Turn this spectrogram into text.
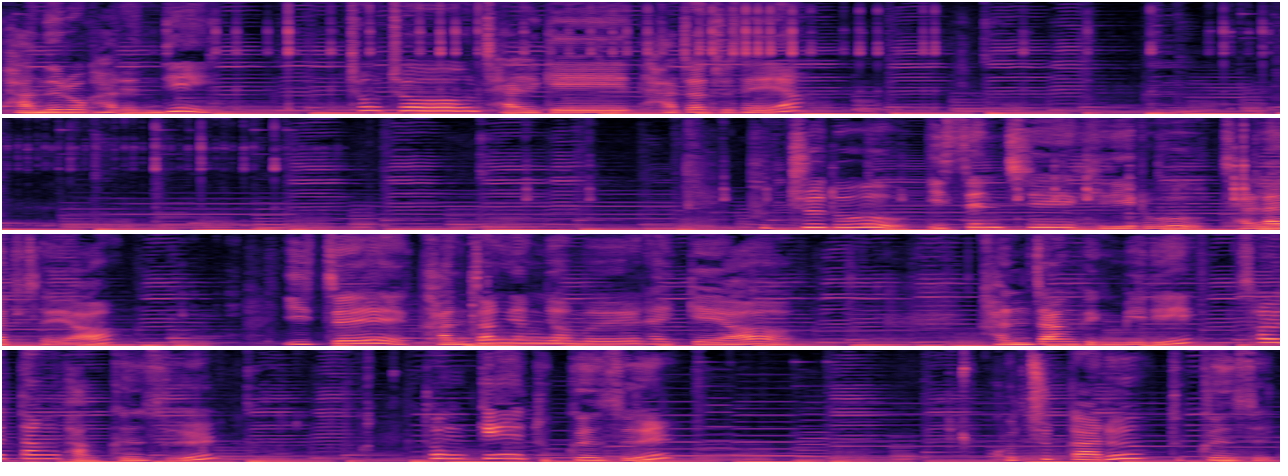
반으로 가른 뒤 총총 잘게 다져주세요. 부추도 2cm 길이로 잘라주세요. 이제 간장 양념을 할게요. 간장 100ml, 설탕 반큰술, 통깨 2큰술, 고춧가루 2큰술,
